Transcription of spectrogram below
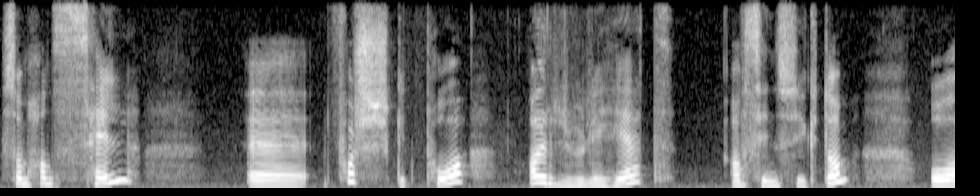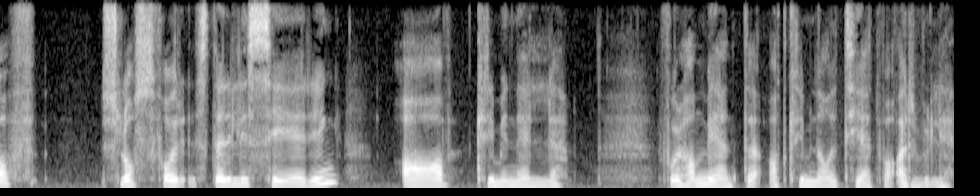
som han selv forsket på arvelighet av sinnssykdom og slåss for sterilisering av kriminelle. For han mente at kriminalitet var arvelig.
